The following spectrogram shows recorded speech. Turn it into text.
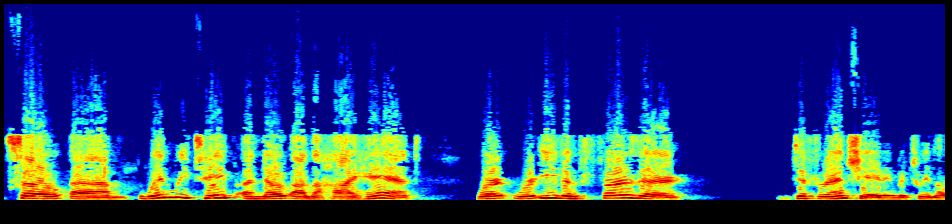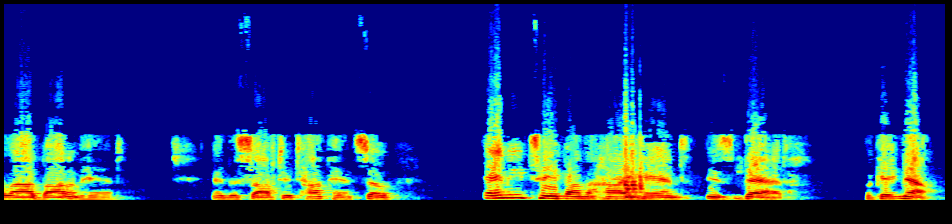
so um, when we tape a note on the high hand, we're, we're even further differentiating between the loud bottom hand and the softer top hand. So any tape on the high hand is bad. Okay, now,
